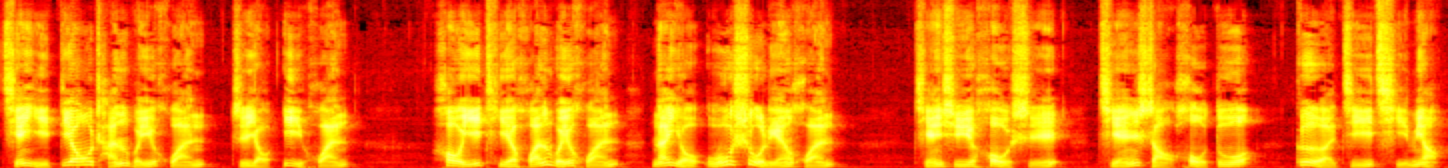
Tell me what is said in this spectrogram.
前以貂蝉为环，只有一环；后以铁环为环，乃有无数连环。前虚后实，前少后多，各极其妙。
